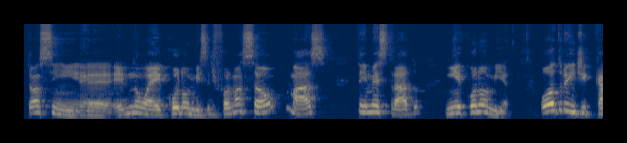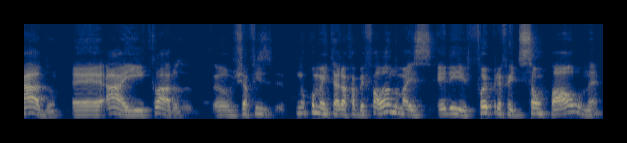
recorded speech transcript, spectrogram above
Então, assim, é, ele não é economista de formação, mas tem mestrado em economia. Outro indicado, é, aí, ah, claro, eu já fiz no comentário, eu acabei falando, mas ele foi prefeito de São Paulo, né?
